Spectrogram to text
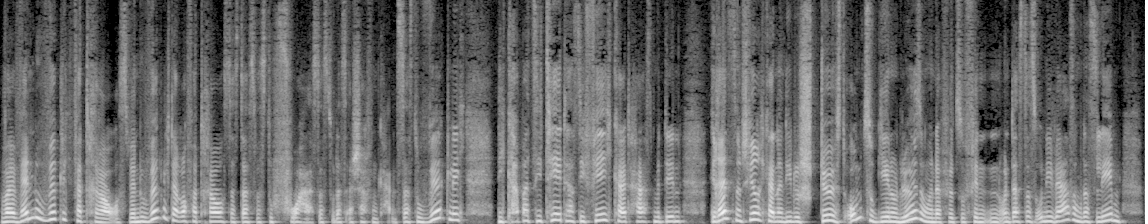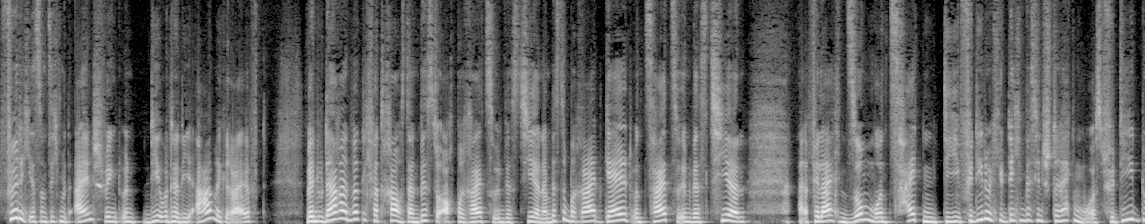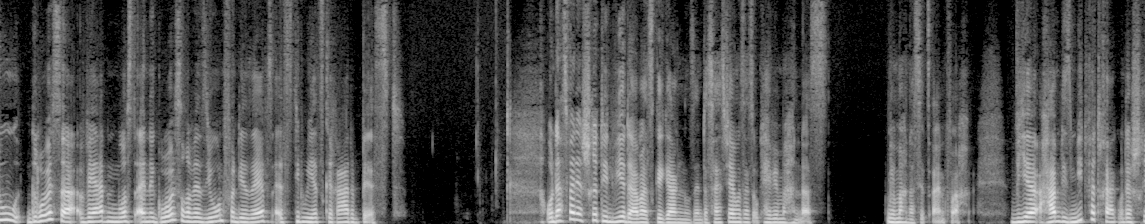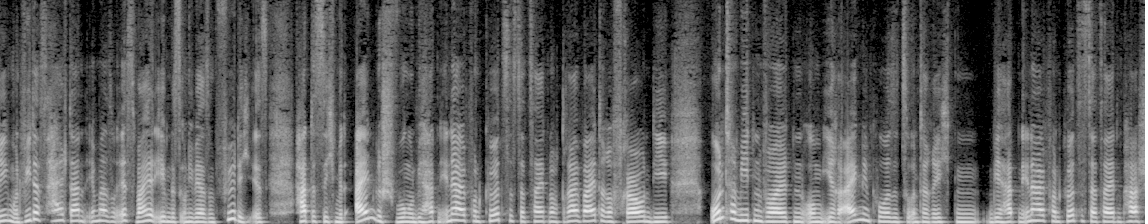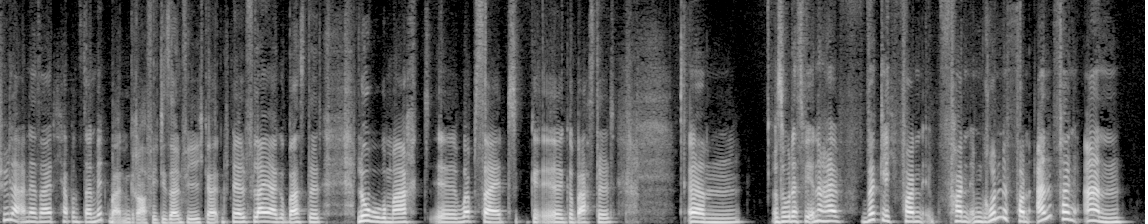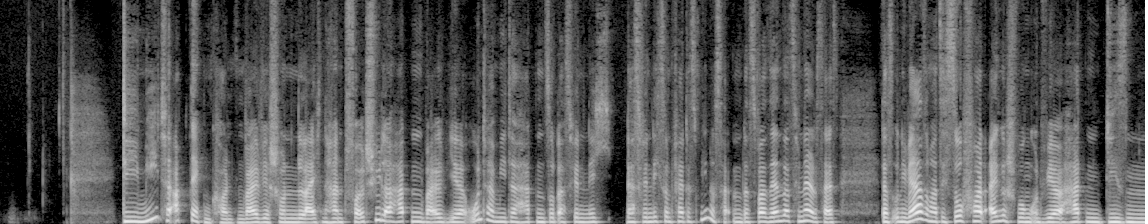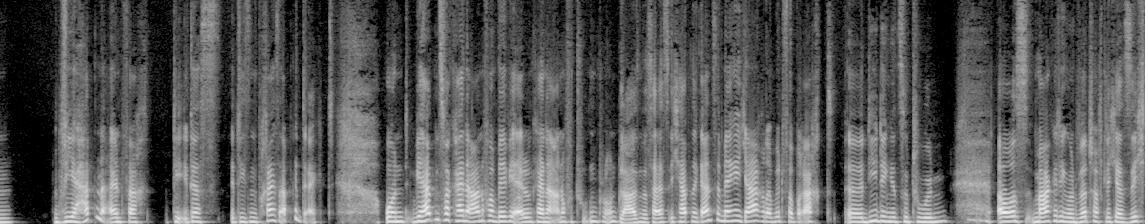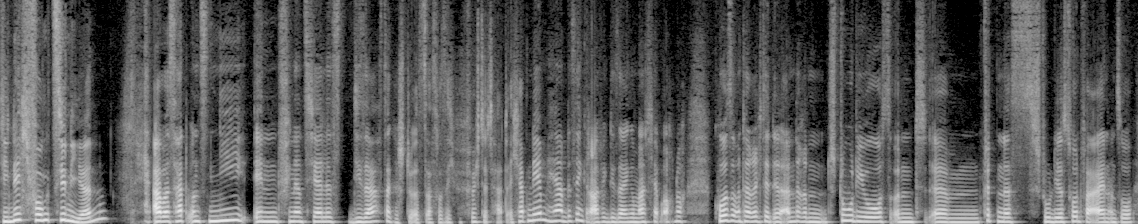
Weil wenn du wirklich vertraust, wenn du wirklich darauf vertraust, dass das, was du vorhast, dass du das erschaffen kannst, dass du wirklich die Kapazität hast, die Fähigkeit hast, mit den Grenzen und Schwierigkeiten, an die du stößt, umzugehen und Lösungen dafür zu finden und dass das Universum, das Leben für dich ist und sich mit einschwingt und dir unter die Arme greift, wenn du daran wirklich vertraust, dann bist du auch bereit zu investieren. Dann bist du bereit, Geld und Zeit zu investieren. Äh, vielleicht Summen und Zeiten, die, für die du dich ein bisschen strecken musst, für die du größer werden musst, eine größere Version von dir selbst, als die du jetzt gerade bist. Und das war der Schritt, den wir damals gegangen sind. Das heißt, wir haben gesagt, okay, wir machen das. Wir machen das jetzt einfach wir haben diesen Mietvertrag unterschrieben und wie das halt dann immer so ist, weil eben das Universum für dich ist, hat es sich mit eingeschwungen und wir hatten innerhalb von kürzester Zeit noch drei weitere Frauen, die untermieten wollten, um ihre eigenen Kurse zu unterrichten. Wir hatten innerhalb von kürzester Zeit ein paar Schüler an der Seite. Ich habe uns dann mit meinen Grafikdesign-Fähigkeiten schnell Flyer gebastelt, Logo gemacht, äh, Website ge äh, gebastelt. Ähm, so dass wir innerhalb wirklich von, von im Grunde von Anfang an die Miete abdecken konnten, weil wir schon eine voll Schüler hatten, weil wir Untermiete hatten, so dass wir nicht, dass wir nicht so ein fettes Minus hatten. Das war sensationell. Das heißt, das Universum hat sich sofort eingeschwungen und wir hatten diesen, wir hatten einfach die, das, diesen Preis abgedeckt. Und wir hatten zwar keine Ahnung von BWL und keine Ahnung von Tuten und Blasen. Das heißt, ich habe eine ganze Menge Jahre damit verbracht, äh, die Dinge zu tun aus Marketing- und wirtschaftlicher Sicht, die nicht funktionieren. Aber es hat uns nie in finanzielles Desaster gestürzt, das, was ich befürchtet hatte. Ich habe nebenher ein bisschen Grafikdesign gemacht. Ich habe auch noch Kurse unterrichtet in anderen Studios und ähm, Fitnessstudios, Turnvereinen und so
